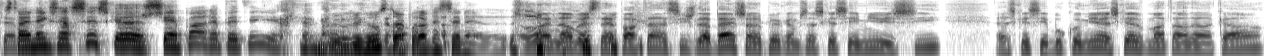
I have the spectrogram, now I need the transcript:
C'est un exercice que je ne tiens pas à répéter. Bruno, c'est un professionnel. Oui, non, mais c'est important. Si je le baisse un peu comme ça, est-ce que c'est mieux ici? Est-ce que c'est beaucoup mieux? Est-ce que vous m'entendez encore?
